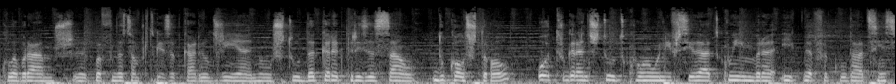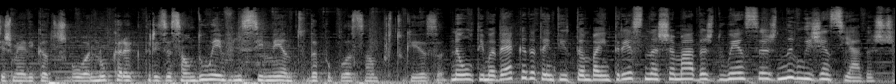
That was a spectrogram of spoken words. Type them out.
Colaboramos eh, com a Fundação Portuguesa de Cardiologia num estudo da caracterização do colesterol. Outro grande estudo com a Universidade de Coimbra e a Faculdade de Ciências Médicas de Lisboa no caracterização do envelhecimento da população portuguesa. Na última década tem tido também interesse nas chamadas doenças negligenciadas.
